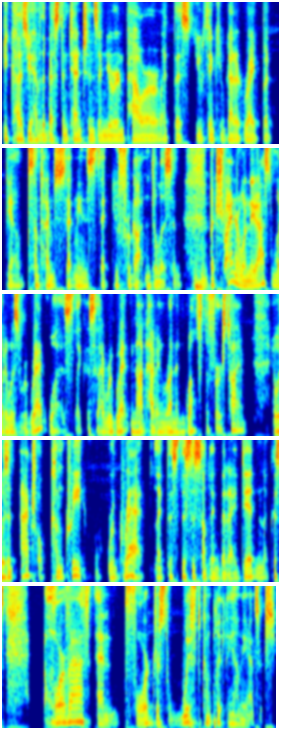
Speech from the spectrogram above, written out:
because you have the best intentions and you're in power like this, you think you've got it right, but you know sometimes that means that you've forgotten to listen. Mhm. But Schreiner, when they asked him what it was regret was, like I said, I regret not having run in Guelph the first time. It was an actual concrete regret. Like this, this is something that I did, and like this, Horwath and Ford just whiffed completely on the answers.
